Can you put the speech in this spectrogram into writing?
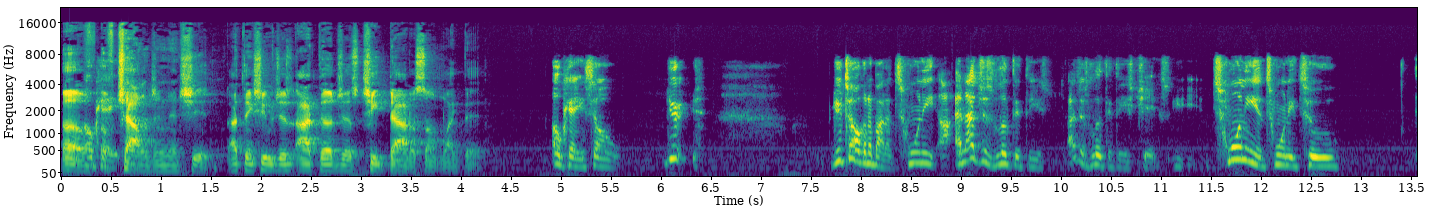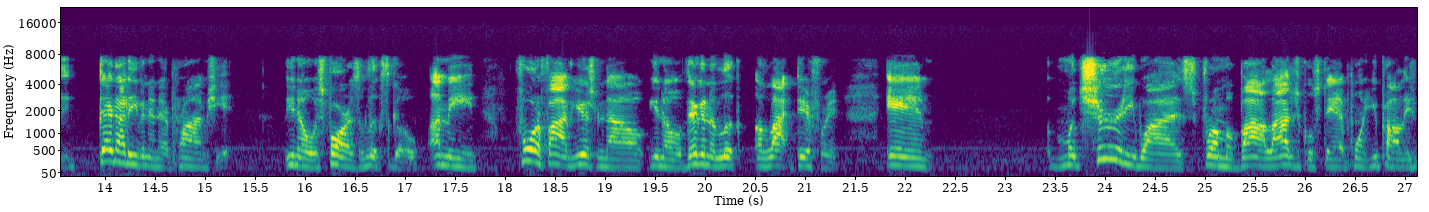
of, Okay. of challenging and shit. I think she was just out there just cheeked out or something like that. Okay, so you're you're talking about a 20 uh, and I just looked at these I just looked at these chicks. 20 and 22 they're not even in their primes yet. You know, as far as looks go. I mean, 4 or 5 years from now, you know, they're to look a lot different. And maturity wise from a biological standpoint you probably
